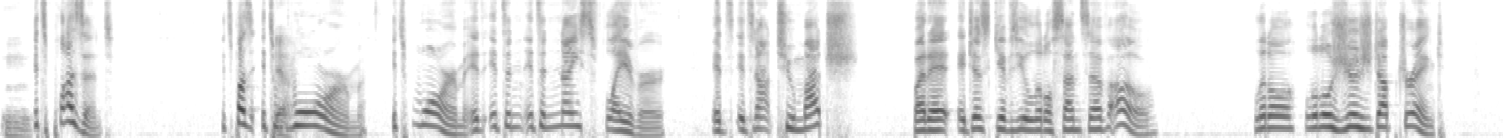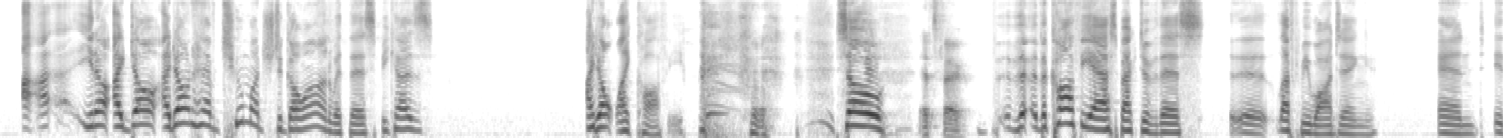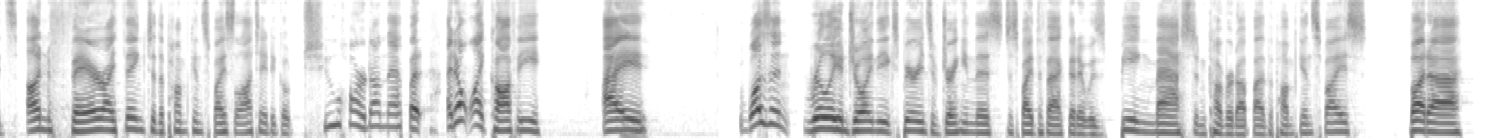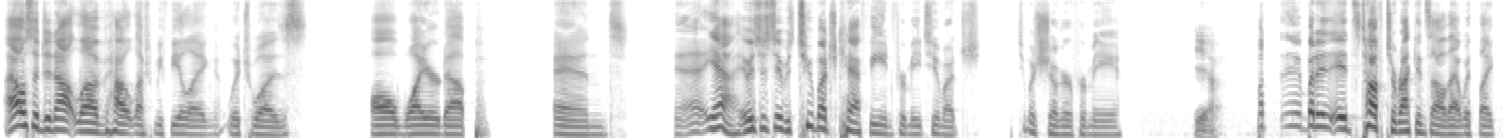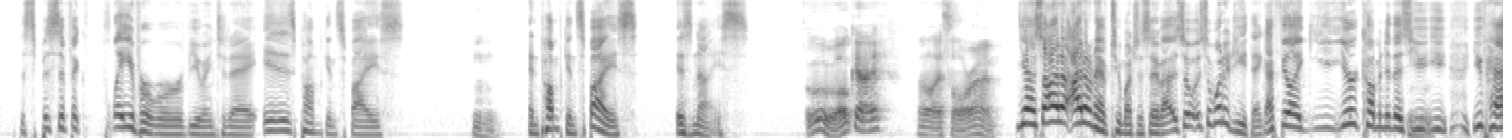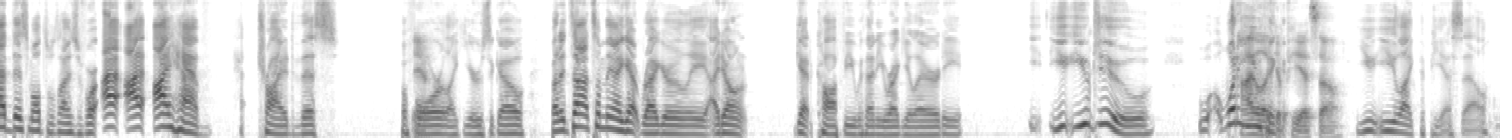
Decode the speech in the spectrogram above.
Mm, It's pleasant. It's pleasant. It's Yeah. warm. It's warm. It, it's a it's a nice flavor. It's it's not too much, but it, it just gives you a little sense of oh, little little zhuzhed up drink. I, I you know I don't I don't have too much to go on with this because I don't like coffee. so it's fair. the the coffee aspect of this uh, left me wanting, and it's unfair, I think, to the pumpkin spice latte to go too hard on that. But I don't like coffee. I wasn't really enjoying the experience of drinking this, despite the fact that it was being masked and covered up by the pumpkin spice. But uh, I also did not love how it left me feeling, which was all wired up and uh, yeah, it was just it was too much caffeine for me, too much too much sugar for me. Yeah. But uh, but it, it's tough to reconcile that with like the specific flavor we're reviewing today is pumpkin spice, hmm and pumpkin spice is nice. Ooh, okay. Well, nice little rhyme. Yeah, so I, I don't have too much to say about it. So so what did you think? I feel like you're coming to this. You Mhm. you you've had this multiple times before. I I I have tried this before, like years ago, but it's not something I get regularly. I don't get coffee with any regularity. Y- you you do. Wh- What do you I like think? a PSL. you you like the PSL?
